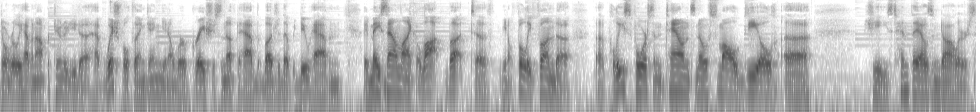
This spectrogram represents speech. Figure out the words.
don't really have an opportunity to have wishful thinking. You know, we're gracious enough to have the budget that we do have, and it may sound like a lot, but to, you know, fully fund a a police force in town is no small deal. Uh, geez, ten thousand dollars.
